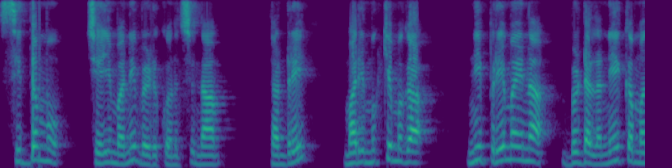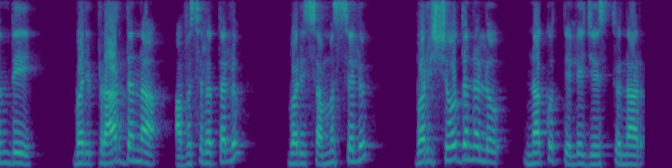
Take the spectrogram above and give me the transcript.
సిద్ధము చేయమని వేడుకొనుచున్నాం. తండ్రి మరి ముఖ్యముగా నీ ప్రియమైన బిడ్డలు అనేక మంది వారి ప్రార్థన అవసరతలు వారి సమస్యలు వారి శోధనలు నాకు తెలియజేస్తున్నారు.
